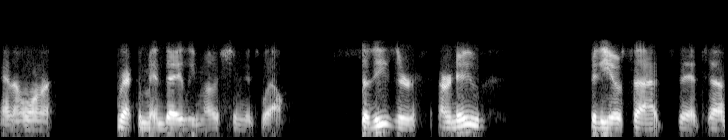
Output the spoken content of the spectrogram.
and I want to recommend Daily Motion as well. So these are our new video sites that, uh,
